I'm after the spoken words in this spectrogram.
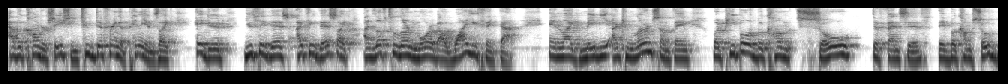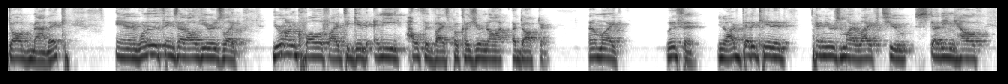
have a conversation, two differing opinions. Like, hey, dude, you think this, I think this. Like, I'd love to learn more about why you think that. And like, maybe I can learn something, but people have become so defensive, they've become so dogmatic. And one of the things that I'll hear is like, you're unqualified to give any health advice because you're not a doctor. And I'm like, listen, you know, I've dedicated 10 years of my life to studying health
